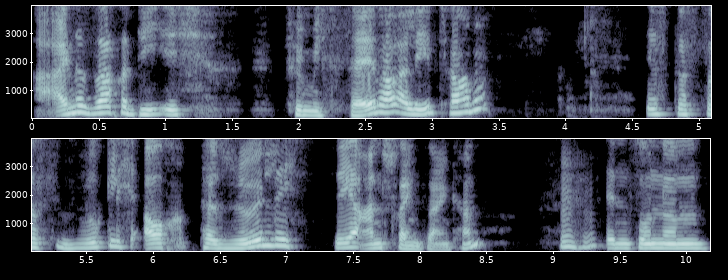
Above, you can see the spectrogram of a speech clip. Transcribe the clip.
eine Sache, die ich für mich selber erlebt habe, ist, dass das wirklich auch persönlich sehr anstrengend sein kann. Mhm. In so einem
